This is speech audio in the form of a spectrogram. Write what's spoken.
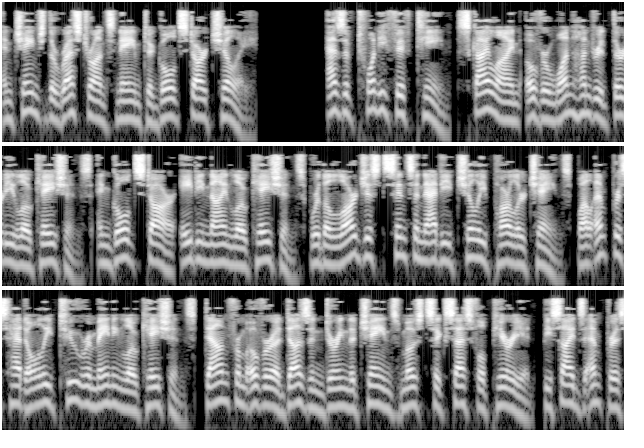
and changed the restaurant's name to Gold Star Chili. As of 2015, Skyline over 130 locations and Gold Star 89 locations were the largest Cincinnati chili parlor chains, while Empress had only two remaining locations, down from over a dozen during the chain's most successful period. Besides Empress,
